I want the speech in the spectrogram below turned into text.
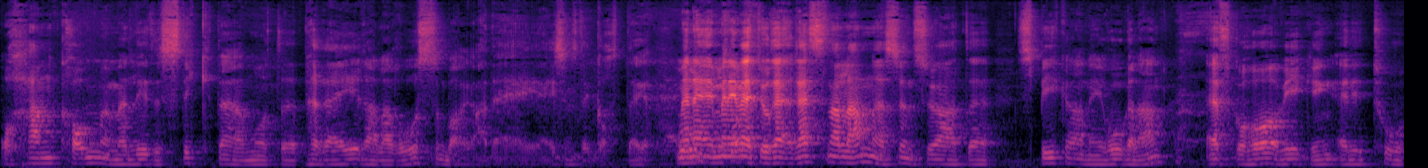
og han kommer med et lite stikk der mot eh, Pereira eller Rosenborg ja, det, Jeg syns det er godt. Jeg. Men, jeg, men jeg vet jo resten av landet syns jo at eh, spikerne i Rogaland, FKH og Viking er de to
